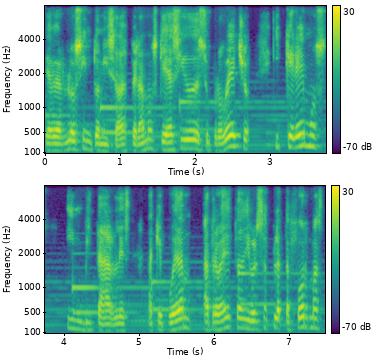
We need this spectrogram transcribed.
de haberlo sintonizado. Esperamos que haya sido de su provecho y queremos invitarles a que puedan a través de estas diversas plataformas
